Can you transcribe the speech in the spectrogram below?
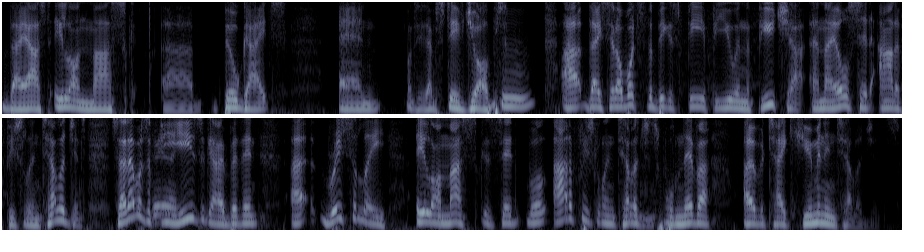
they asked Elon Musk, uh, Bill Gates, and what's his name, Steve Jobs. Uh, they said, "Oh, what's the biggest fear for you in the future?" And they all said artificial intelligence. So that was a few years ago. But then uh, recently, Elon Musk has said, "Well, artificial intelligence will never overtake human intelligence."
